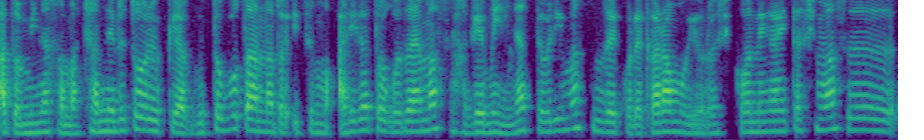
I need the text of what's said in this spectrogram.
はい。あと皆様、チャンネル登録やグッドボタンなどいつもありがとうございます。励みになっておりますので、これからもよろしくお願いいたします。あ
